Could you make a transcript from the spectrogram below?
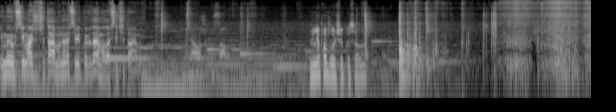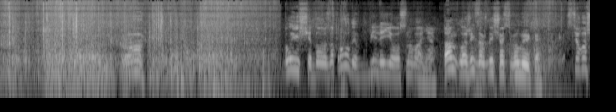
і ми всі майже читаємо. Не на всі відповідаємо, але всі читаємо. Мене вже кусали. Меня побольше кусало. ближче до запруди, біля її основання, там лежить завжди щось велике. З цього ж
